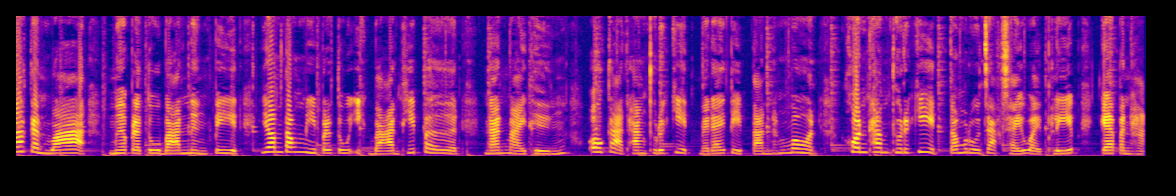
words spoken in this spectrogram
ว่ากันว่าเมื่อประตูบานหนึ่งปิด ย่อมต้องมีประตูอีกบานที่เปิด นั่นหมายถึงโอกาสทางธุรกิจไม่ได้ตีบตันทั้งหมด คนทำธุรกิจต้องรู้จักใช้ไหวพลิบ แก้ปัญหา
